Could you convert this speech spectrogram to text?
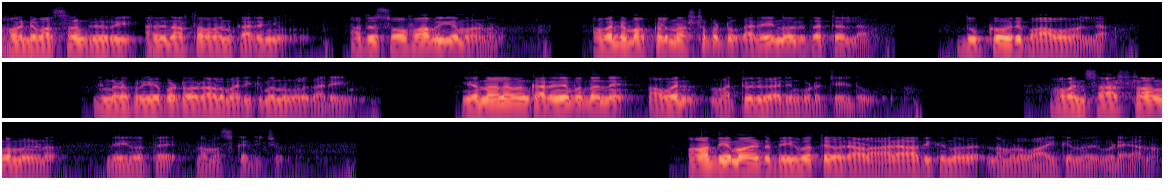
അവന്റെ വസ്ത്രം കീറി അതിനർത്ഥം അവൻ കരഞ്ഞു. അത് സ്വാഭാവികമാണ്. അവന്റെ മക്കൾ നഷ്ടപ്പെട്ടു. കരയുന്ന ഒരു തെറ്റല്ല. ദുഃഖം ഒരു പാവമല്ല നിങ്ങളുടെ പ്രിയപ്പെട്ട ഒരാൾ മരിക്കുമെന്ന് നിങ്ങൾ കരയും. എന്നാൽ അവൻ കരഞ്ഞപ്പം തന്നെ അവൻ മറ്റൊരു കാര്യം കൂടെ ചെയ്തു. അവൻ സാഷ്ടാംഗം വീണ് ദൈവത്തെ നമസ്കരിച്ചു. ആദ്യമായിട്ട് ദൈവത്തെ ഒരാൾ ആരാധിക്കുന്നത് നമ്മൾ വായിക്കുന്നത് ഇവിടെയാണ്.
